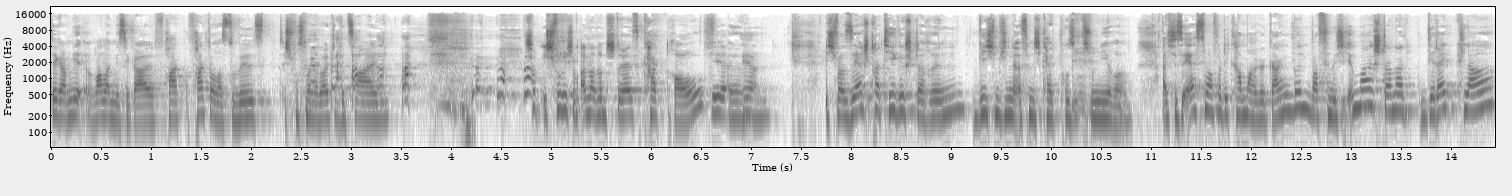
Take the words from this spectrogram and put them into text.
Digga, mir, Wallah, mir ist egal. Frag, frag doch, was du willst. Ich muss meine Leute bezahlen. Ich, hab, ich schwöre, ich hab anderen Stress, kack drauf. Ähm, Ja, ja. Ich war sehr strategisch darin, wie ich mich in der Öffentlichkeit positioniere. Als ich das erste Mal vor die Kamera gegangen bin, war für mich immer Standard direkt klar,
